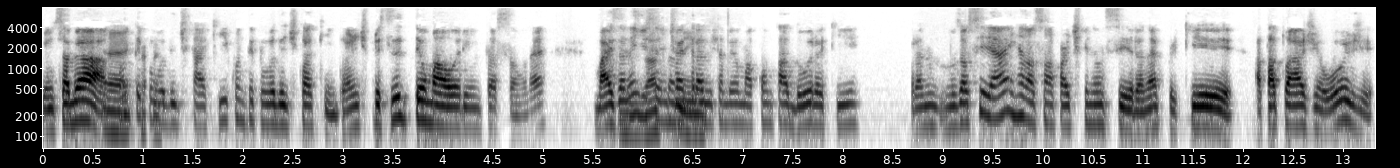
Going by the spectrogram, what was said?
A gente sabe, ah, é, quanto tempo eu vou dedicar aqui, quanto tempo eu vou dedicar aqui. Então a gente precisa ter uma orientação, né? Mas além Exatamente. disso, a gente vai trazer também uma contadora aqui para nos auxiliar em relação à parte financeira, né? Porque a tatuagem hoje,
